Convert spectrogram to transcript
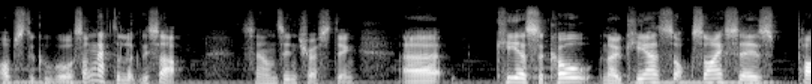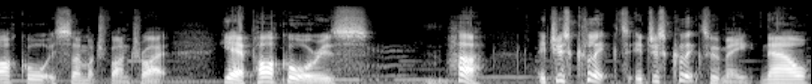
Obstacle course. I'm going to have to look this up. Sounds interesting. Uh, Kia Sokol, no, Kia Zoxai says parkour is so much fun. Try it. Yeah, parkour is... Huh. It just clicked. It just clicked with me. Now,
